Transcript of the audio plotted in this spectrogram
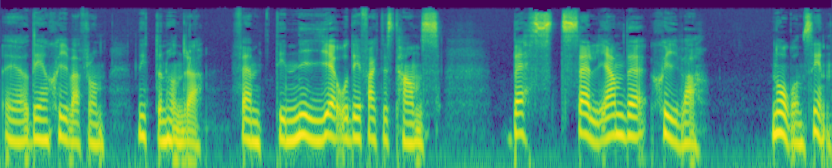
Eh, det är en skiva från 1959 och det är faktiskt hans bäst säljande skiva någonsin.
